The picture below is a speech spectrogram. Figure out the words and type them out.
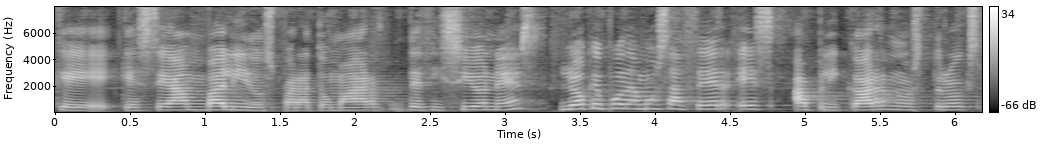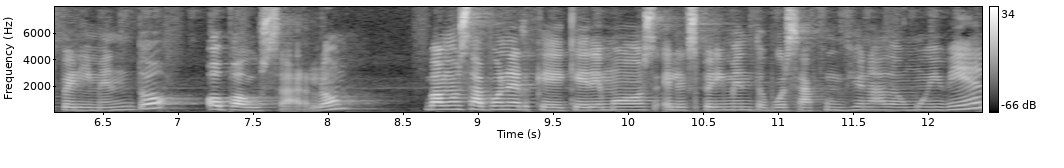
que, que, sean válidos para tomar decisiones, lo que podemos hacer es aplicar nuestro experimento o pausarlo. Vamos a poner que queremos el experimento pues ha funcionado muy bien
